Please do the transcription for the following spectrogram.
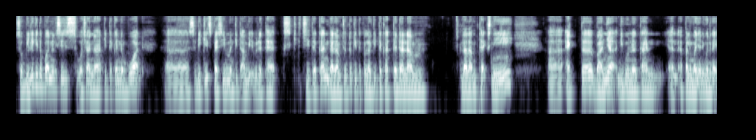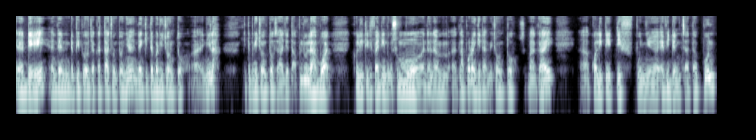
So, bila kita buat analisis wacana, kita kena buat uh, sedikit spesimen kita ambil daripada teks. Kita ceritakan dalam contoh kita kalau kita kata dalam dalam teks ni, uh, actor banyak digunakan, uh, paling banyak digunakan ialah day and then the people of Jakarta contohnya dan kita bagi contoh. Uh, inilah kita bagi contoh saja tak perlulah buat quality finding untuk semua dalam uh, laporan kita ambil contoh sebagai kualitatif punya evidence ataupun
